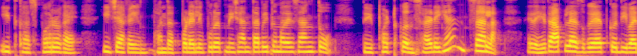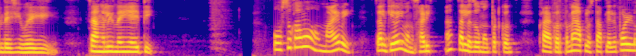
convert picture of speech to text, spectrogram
इतकाच फरक आहे. हिच्या काही फंदात पडायला पुरत नाही. शांताबाई तुम्हाला सांगतो. तुम्ही फटकन साडी घ्या चाला. हे तर आपल्याच गळ्यात कधी बांधायची होई चांगली नाही आहे ती. ओसू का हो? माय बाई. चाल घे बाई मग साडी. हां चाललं जाऊ मग पटकन. काय करतं माय? आपलंच तर आपल्याला पडलं.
